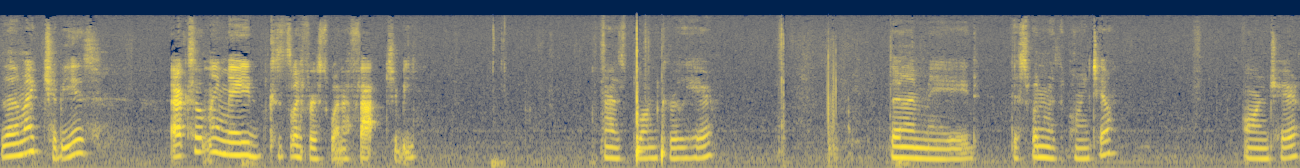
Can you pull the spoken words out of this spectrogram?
then my chibis. I accidentally made, because it's my first one, a fat chibi. It has blonde curly hair. Then I made this one with a ponytail. Orange hair.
